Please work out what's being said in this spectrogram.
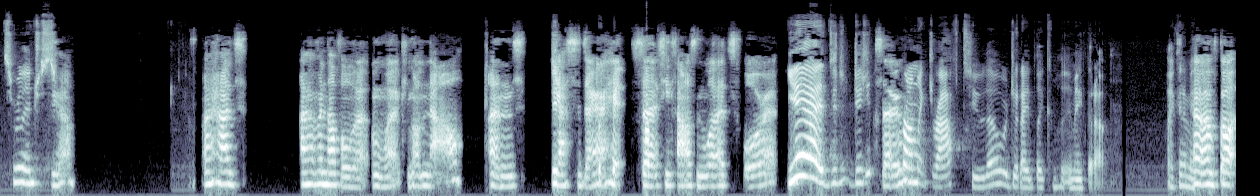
it's really interesting. Yeah. I had I have a novel that I'm working on now and yesterday I hit thirty thousand words for it. Yeah, did did you so on like draft two though, or did I like completely make that up? I can make. Uh, I've got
